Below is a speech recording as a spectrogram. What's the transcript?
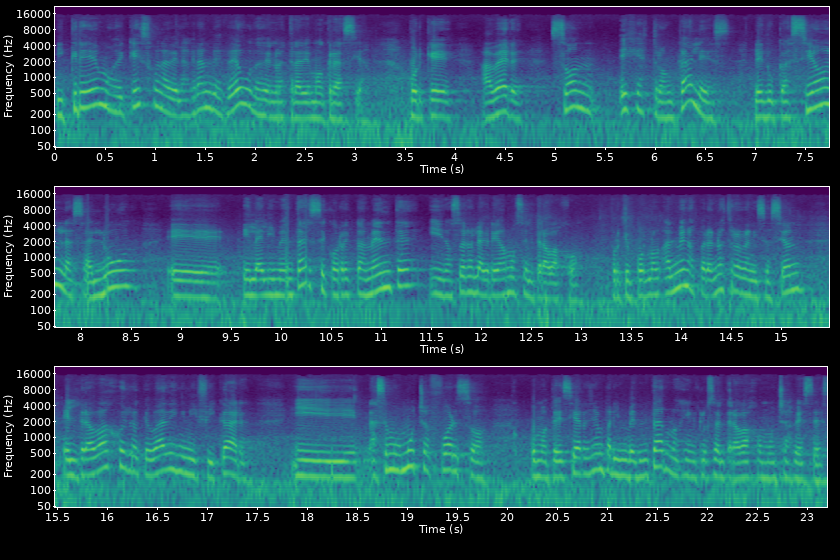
y creemos de que es una de las grandes deudas de nuestra democracia, porque, a ver, son ejes troncales la educación, la salud, eh, el alimentarse correctamente y nosotros le agregamos el trabajo, porque por lo, al menos para nuestra organización el trabajo es lo que va a dignificar. Y hacemos mucho esfuerzo como te decía recién, para inventarnos incluso el trabajo muchas veces.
